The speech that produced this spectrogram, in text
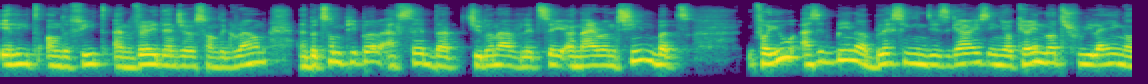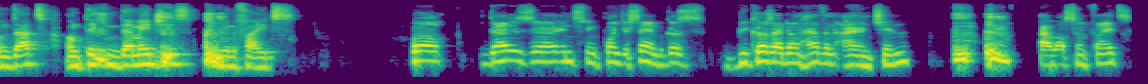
elite on the feet and very dangerous on the ground. And but some people have said that you don't have, let's say, an iron chin. But for you, has it been a blessing in disguise in your career, not relying on that, on taking damages in fights? Well, that is an interesting point you're saying because because I don't have an iron chin, I lost some fights,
